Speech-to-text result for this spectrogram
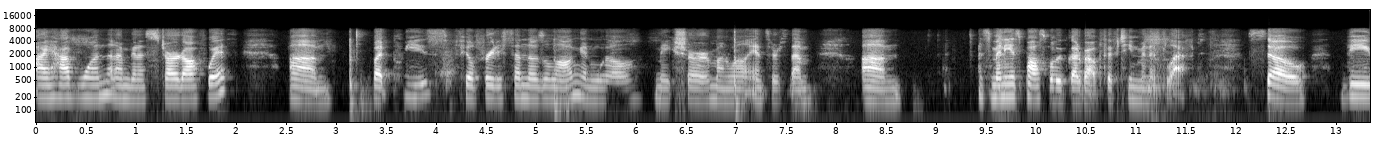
I have one that I'm going to start off with, um, but please feel free to send those along and we'll make sure Manuel answers them. Um, as many as possible. We've got about 15 minutes left. So the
